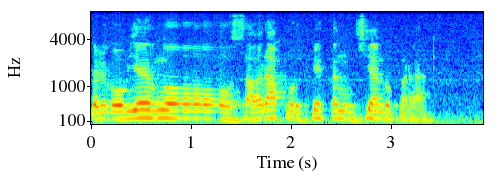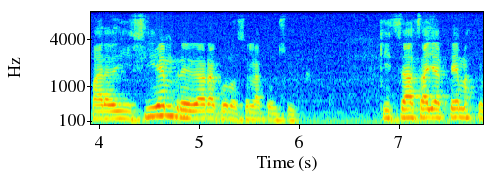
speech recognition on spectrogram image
el gobierno sabrá por qué está anunciando para, para diciembre dar a conocer la consulta. Quizás haya temas que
